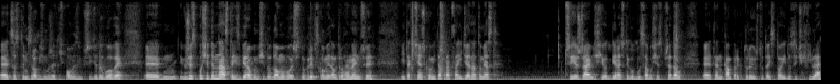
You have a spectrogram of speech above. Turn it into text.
e, co z tym zrobić, może jakiś pomysł mi przyjdzie do głowy. E, już jest po 17, zbierałbym się do domu, bo jeszcze to grypsko mnie tam trochę męczy i tak ciężko mi ta praca idzie, natomiast przyjeżdżałem dzisiaj odbierać tego busa, bo się sprzedał e, ten kamper, który już tutaj stoi dosyć chwilę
